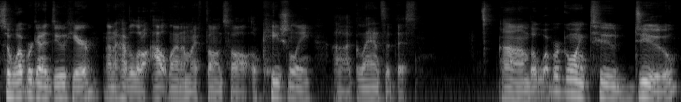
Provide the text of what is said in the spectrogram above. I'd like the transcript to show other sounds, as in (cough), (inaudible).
So what we're going to do here, and I have a little outline on my phone, so I'll occasionally uh, glance at this. Um, but what we're going to do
